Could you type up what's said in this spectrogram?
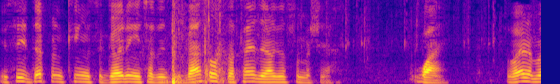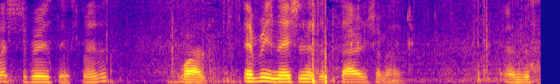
you see different kings goading each other into battle, Why? The way Ramesh previously explained it was every nation has its star and Shemaim. And this,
